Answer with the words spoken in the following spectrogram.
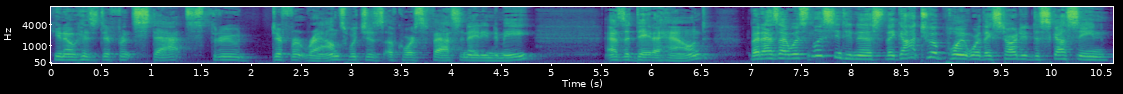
you know, his different stats through different rounds, which is, of course, fascinating to me as a data hound. But as I was listening to this, they got to a point where they started discussing,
